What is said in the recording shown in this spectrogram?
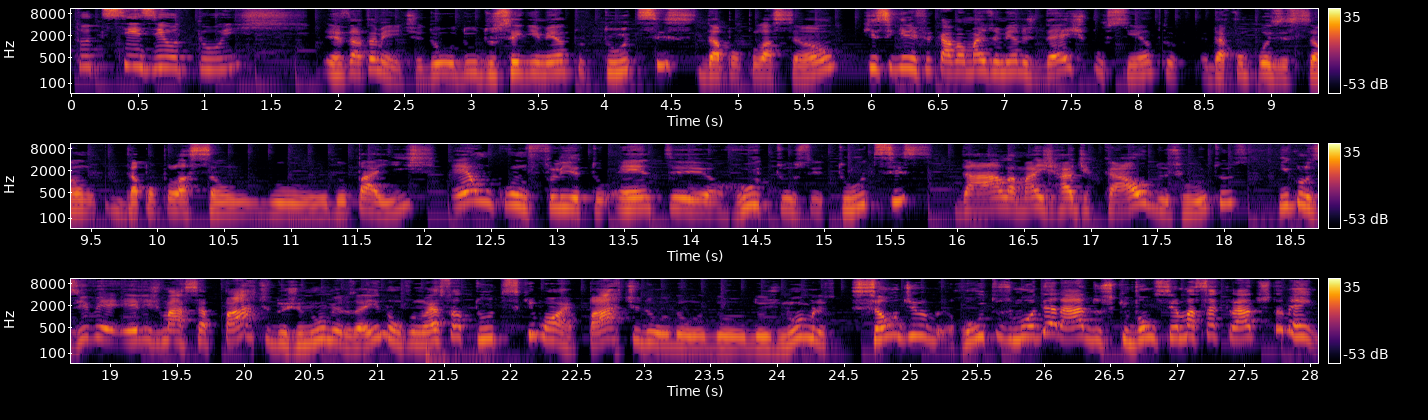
Tutsis e Hutus. Exatamente, do, do, do segmento Tutsis da população, que significava mais ou menos 10% da composição da população do, do país. É um conflito entre Hutus e Tutsis, da ala mais radical dos Hutus. Inclusive, eles massa parte dos números aí, não, não é só Tutsis que morre, parte do, do- do- dos números são de Hutus moderados, que vão ser massacrados também,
